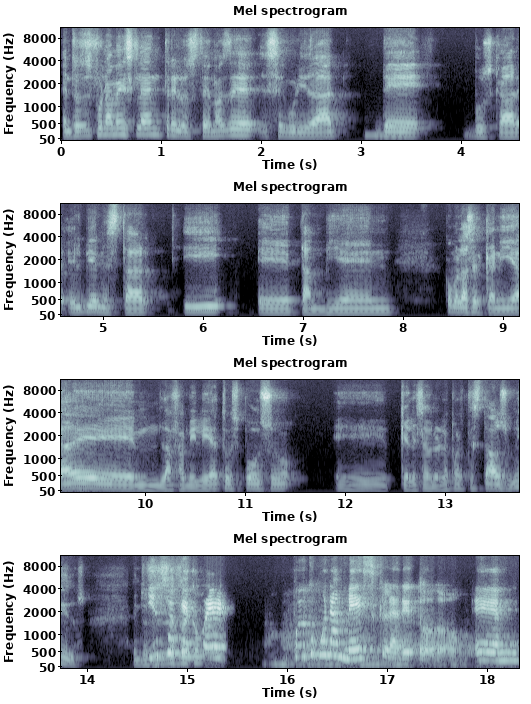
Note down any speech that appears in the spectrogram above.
entonces fue una mezcla entre los temas de seguridad, de buscar el bienestar y eh, también como la cercanía de mm, la familia de tu esposo eh, que les abrió la puerta a Estados Unidos. Entonces, eso fue, como... Fue, como una mezcla de todo. Em,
